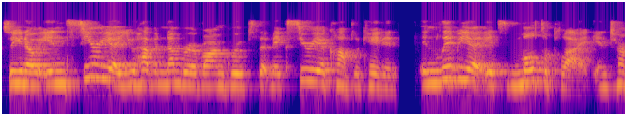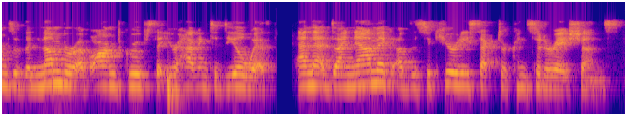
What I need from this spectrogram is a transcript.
So, you know, in Syria, you have a number of armed groups that make Syria complicated. In Libya, it's multiplied in terms of the number of armed groups that you're having to deal with and that dynamic of the security sector considerations.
